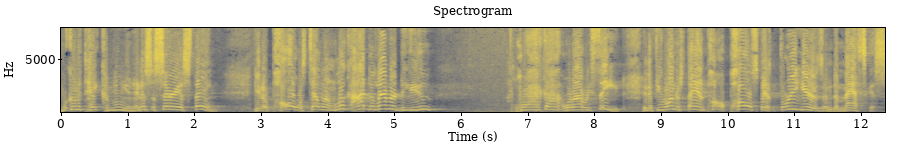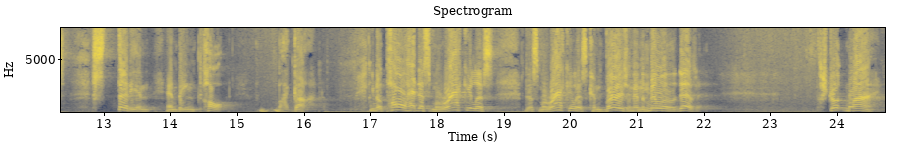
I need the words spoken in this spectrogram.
we're going to take communion, and it's a serious thing. You know, Paul was telling them, "Look, I delivered to you what I got, what I received." And if you understand, Paul, Paul spent three years in Damascus studying and being taught by God. You know, Paul had this miraculous, this miraculous conversion in the middle of the desert. Struck blind.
